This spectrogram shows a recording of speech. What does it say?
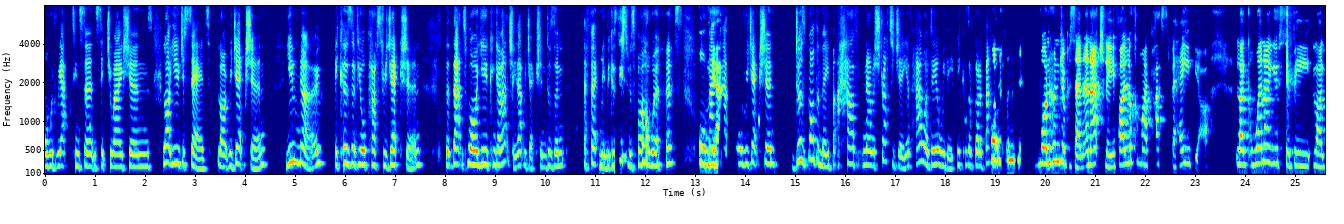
I would react in certain situations. Like you just said, like rejection, you know, because of your past rejection, that that's why you can go actually that rejection doesn't affect me mm. because this was far worse, or maybe yeah. rejection does bother me, but I have now a strategy of how I deal with it because I've got a backup. 100%. And actually, if I look at my past behavior, like when I used to be like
